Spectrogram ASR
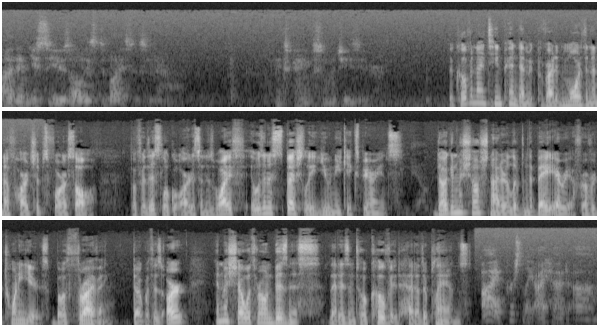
Well, I didn't used to use all these devices, you know. Makes painting so much easier. The COVID 19 pandemic provided more than enough hardships for us all, but for this local artist and his wife, it was an especially unique experience. Doug and Michelle Schneider lived in the Bay Area for over 20 years, both thriving. Doug with his art, and Michelle with her own business. That is, until COVID had other plans. I personally, I had um,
